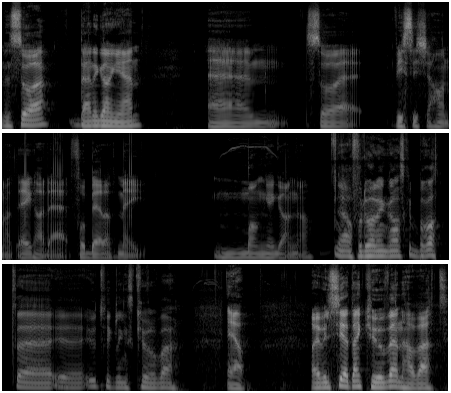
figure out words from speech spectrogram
Men så, denne gangen, em, så visste ikke han at jeg hadde forbedret meg mange ganger. Ja, for du hadde en ganske bratt eh, utviklingskurve. Ja. Og jeg vil si at den kurven har vært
